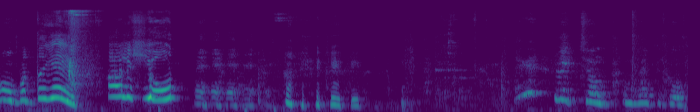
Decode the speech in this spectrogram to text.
Oh, bantay eh. Alis yun. Lechon, ang buti ko.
